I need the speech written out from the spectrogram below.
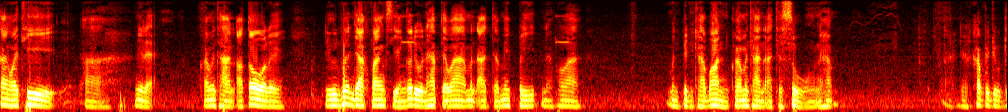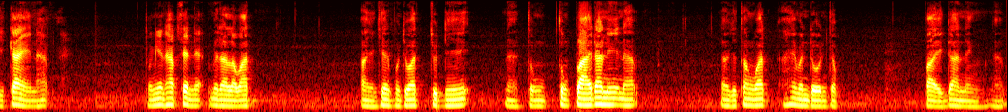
ตั้งไว้ที่นี่แหละ ความเป็นทานออโต้เลยหรือเพื่อนอยากฟังเสียงก็ดูนะครับ แต่ว่ามันอาจจะไม่ปรี๊ดนะเพราะว่ามันเป็นคาร์บอนความเป็นทานอาจจะสูงนะครับ เดี๋ยวเข้าไปดูใกล้ๆนะครับ ตรงนี้นะครับเส้นเนี้ยเวลาเราวัดออย่างเช่นผมจะวัดจุดนี้นะตรงตรงปลายด้านนี้นะครับ เราจะต้องวัดให้มันโดนกับ ไปอีกด้านหนึ่งนะครับ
